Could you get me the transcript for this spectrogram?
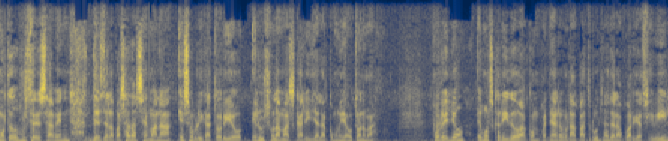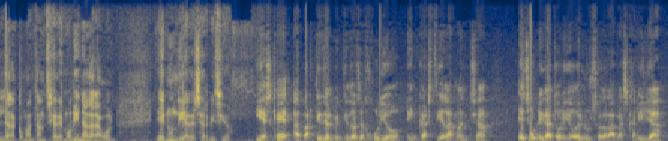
Como todos ustedes saben, desde la pasada semana es obligatorio el uso de la mascarilla en la comunidad autónoma. Por ello, hemos querido acompañar a una patrulla de la Guardia Civil de la Comandancia de Molina de Aragón en un día de servicio. Y es que a partir del 22 de julio, en Castilla-La Mancha, es obligatorio el uso de la mascarilla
